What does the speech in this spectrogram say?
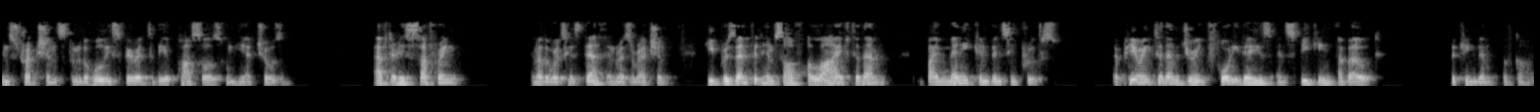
instructions through the Holy Spirit to the apostles whom he had chosen. After his suffering, in other words, his death and resurrection, he presented himself alive to them by many convincing proofs, appearing to them during 40 days and speaking about the kingdom of God.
